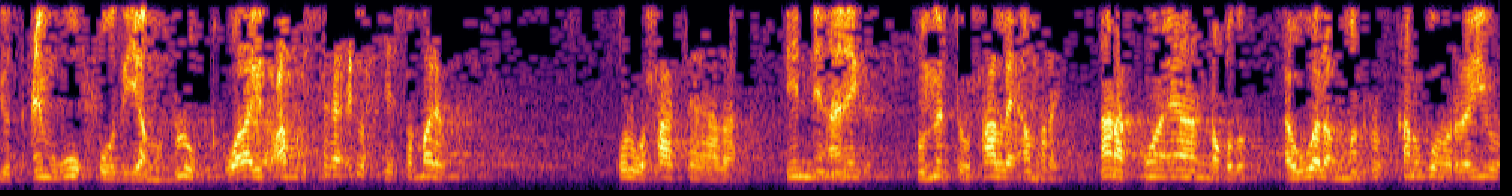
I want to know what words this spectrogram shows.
يطعم وقود يا مخلوق ولا يطعم السرع واحد يسمره قل وحاتر هذا إني أنا أمرت وحال أمري أنا أكون أنا النقض أولا من روح كان أقوه الرئيو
